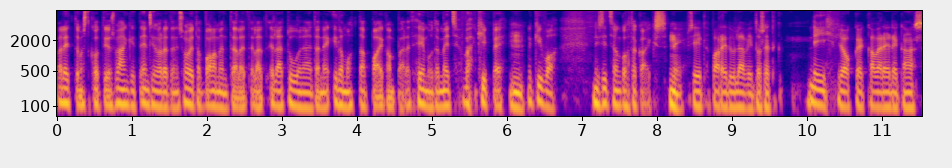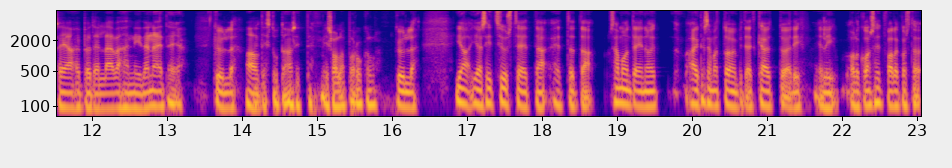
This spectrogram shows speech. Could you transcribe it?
Välittömästi koti, jos vähänkin ensi niin soita valmentajalle, että elä, elä tuu enää tänne ilmoittaa paikan päälle, että hei muuten metsä on vähän kipeä, mm. no kiva, niin sitten se on kohta kaikissa. Niin, siitä parit ylävitoset niin. joukkojen kavereiden kanssa ja höpötellään vähän niitä näitä ja Kyllä. altistutaan sitten isolla porukalla. Kyllä. Ja, ja sitten just se, että, että, että tota, samoin tein noin aikaisemmat toimenpiteet käyttöön, eli, eli olkoon se nyt valkoista,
